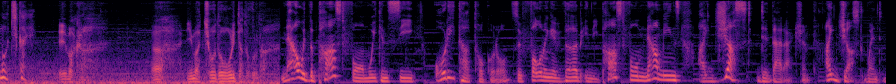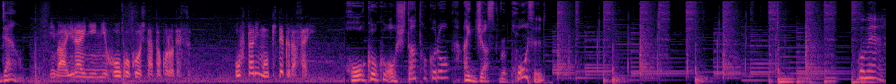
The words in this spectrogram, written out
持ち帰れエヴァかああ今ちょうど降りたところだ Now with the past form we can see 降りたところ so following a verb in the past form now means I just did that action I just went down 今依頼人に報告をしたところですお二人も来てください報告をしたところ I just reported ごめん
